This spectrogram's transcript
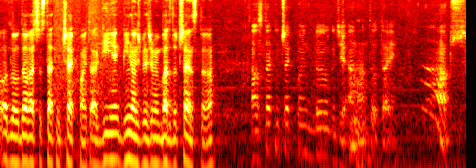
odloadować ostatni checkpoint, a ginie, ginąć będziemy bardzo często. A ostatni checkpoint był gdzie? Aha, tutaj. No dobrze.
